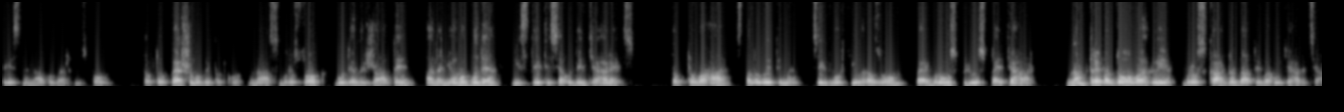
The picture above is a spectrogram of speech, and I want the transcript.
тисне на поверхню столу. Тобто в першому випадку у нас брусок буде лежати, а на ньому буде міститися один тягарець. Тобто вага становитиме цих двох тіл разом P брус плюс P тягар. Нам треба до ваги бруска додати вагу тягарця.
